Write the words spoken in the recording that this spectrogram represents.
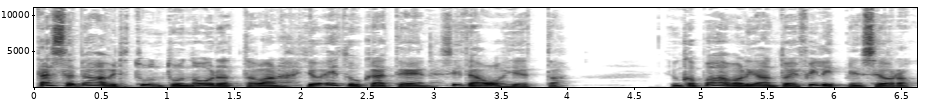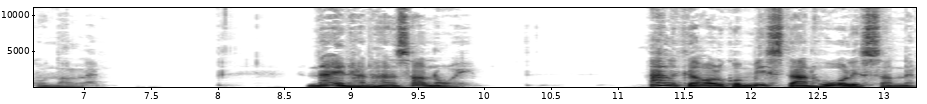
Tässä David tuntuu noudattavan jo etukäteen sitä ohjetta, jonka Paavali antoi Filippin seurakunnalle. Näinhän hän sanoi. Älkää olko mistään huolissanne,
